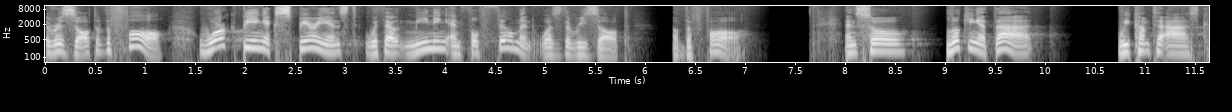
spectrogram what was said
the result of the fall. Work being experienced without meaning and fulfillment was the result of the fall. And so, looking at that, we come to ask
